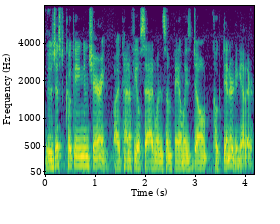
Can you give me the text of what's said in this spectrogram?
it was just cooking and sharing. I kind of feel sad when some families don't cook dinner together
